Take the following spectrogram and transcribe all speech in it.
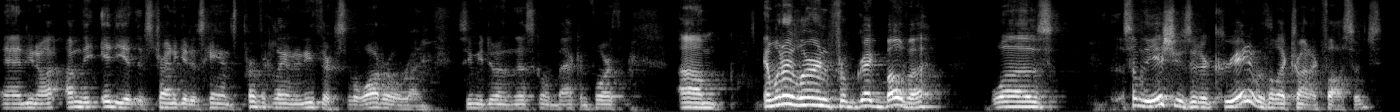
and you know, I'm the idiot that's trying to get his hands perfectly underneath there so the water will run. See me doing this, going back and forth. Um, and what I learned from Greg Bova was some of the issues that are created with electronic faucets.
